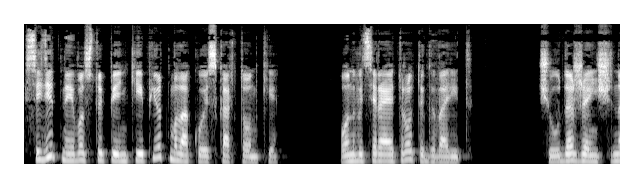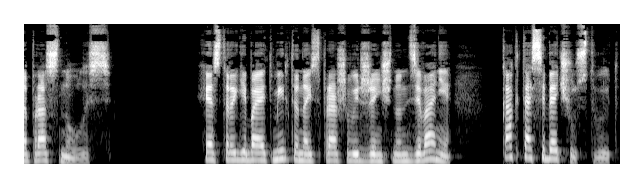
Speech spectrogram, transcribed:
сидит на его ступеньке и пьет молоко из картонки. Он вытирает рот и говорит, «Чудо-женщина проснулась». Хестер огибает Мильтона и спрашивает женщину на диване, как та себя чувствует.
